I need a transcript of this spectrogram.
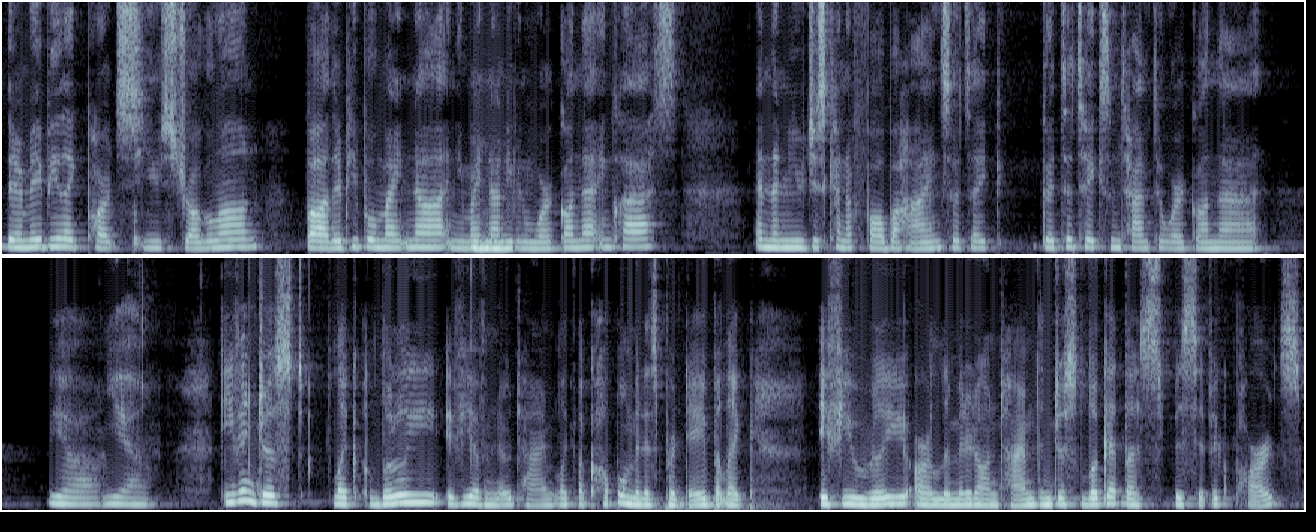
there may be like parts you struggle on, but other people might not, and you might not mm-hmm. even work on that in class, and then you just kind of fall behind. So it's like good to take some time to work on that. Yeah. Yeah. even just like literally if you have no time like a couple minutes per day but like if you really are limited on time then just look at the specific parts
